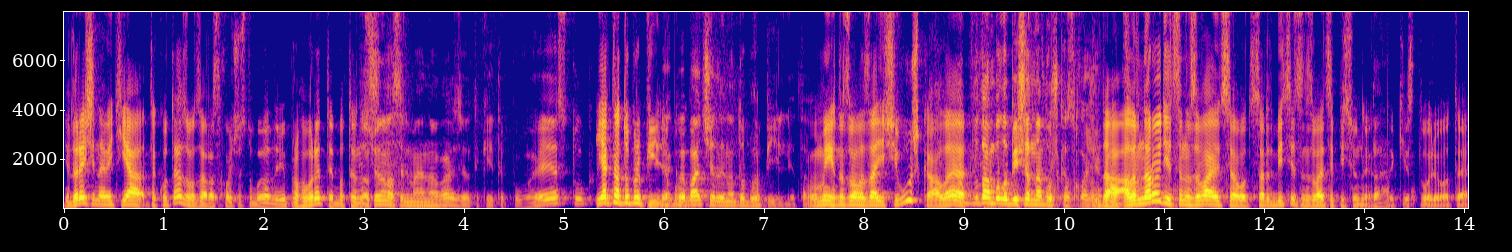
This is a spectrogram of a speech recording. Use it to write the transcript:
І до речі, навіть я таку тезу от зараз хочу з тобою, Андрій, проговорити, бо ти нас Що Василь має на увазі? Такий типу виступ. як на добропілля. Як ви бачили на добропіллі. Так. Ми їх назвали заячі вушка, але. Ну, Там було більше на вушка схожі. Да, але в народі це називаються, от серед бійців це називається пісюни, Так. такі створювати.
